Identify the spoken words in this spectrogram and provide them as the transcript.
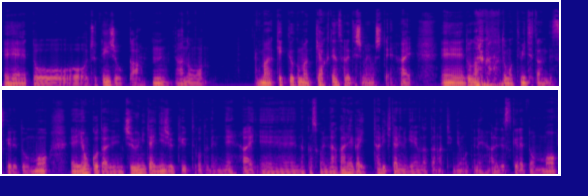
えっ、と、10点以上か、うん、あの、まあ結局まあ逆転されてしまいまして、はい。えー、どうなるかなと思って見てたんですけれども、えー、4クォーターで、ね、12対29ってことでね、はい。えー、なんかすごい流れが行ったり来たりのゲームだったなっていうふうに思ってね、あれですけれども、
